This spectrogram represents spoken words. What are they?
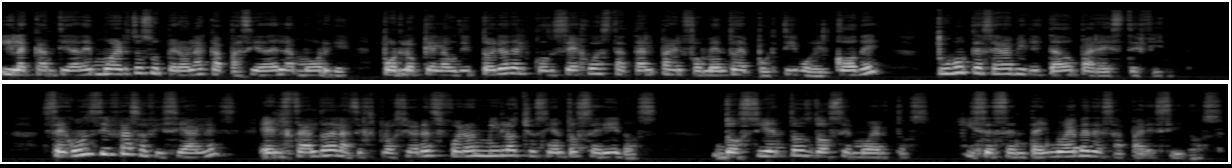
y la cantidad de muertos superó la capacidad de la morgue, por lo que el auditorio del Consejo Estatal para el Fomento Deportivo, el CODE, tuvo que ser habilitado para este fin. Según cifras oficiales, el saldo de las explosiones fueron 1.800 heridos, 212 muertos y 69 desaparecidos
